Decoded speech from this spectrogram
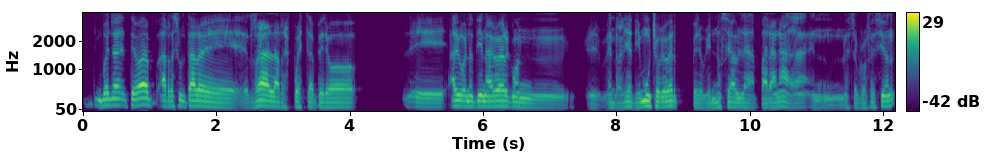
bueno, te va a resultar eh, rara la respuesta, pero eh, algo no tiene que ver con, eh, en realidad tiene mucho que ver, pero que no se habla para nada en nuestra profesión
